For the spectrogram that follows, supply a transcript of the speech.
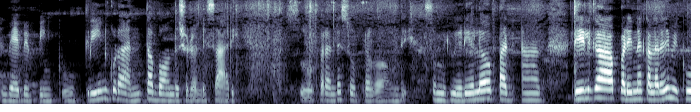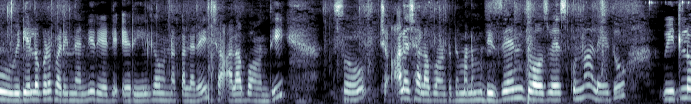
అండ్ బేబీ పింక్ గ్రీన్ కూడా ఎంత బాగుందో చూడండి శారీ సూపర్ అంటే సూపర్గా ఉంది. సో మీకు వీడియోలో పడి రీల్గా పడిన కలరే మీకు వీడియోలో కూడా పడిందండి. రీ- రీల్గా ఉన్న కలరే చాలా బాగుంది. సో చాలా చాలా బాగుంటుంది. మనం డిజైన్ బ్లౌజ్ వేసుకున్నా లేదు వీటిలో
